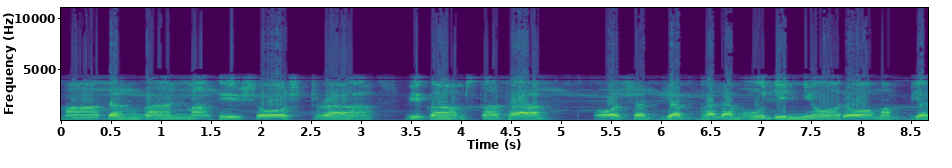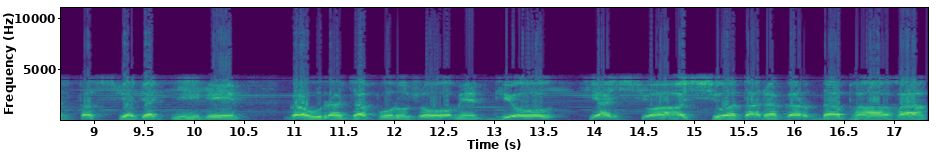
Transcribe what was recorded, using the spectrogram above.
मादङ्गान्महिषोष्ट्रा विकांस्तथा ओषध्यफलमूलिन्यो रोमभ्यस्तस्य जज्ञिरे गौरजपुरुषो मेध्यो ह्यश्वाश्वतरगर्दभाः।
